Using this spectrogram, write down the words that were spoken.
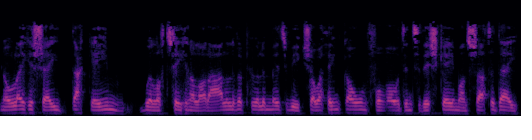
you know, like I say, that game will have taken a lot out of Liverpool in midweek. So I think going forward into this game on Saturday,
